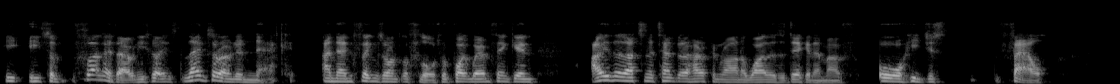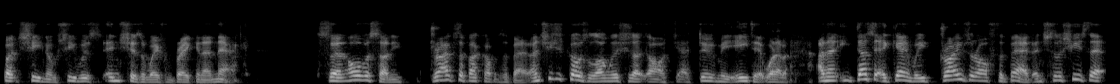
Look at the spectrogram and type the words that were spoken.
he he sort of flung her down. He's got his legs around her neck and then flings her onto the floor to a point where I'm thinking either that's an attempt at a hurricanrana while there's a dick in her mouth, or he just fell. But she no, she was inches away from breaking her neck. So then all of a sudden he drags her back up into bed and she just goes along with it. She's like, oh yeah, do me, eat it, whatever. And then he does it again where he drives her off the bed and so she's there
